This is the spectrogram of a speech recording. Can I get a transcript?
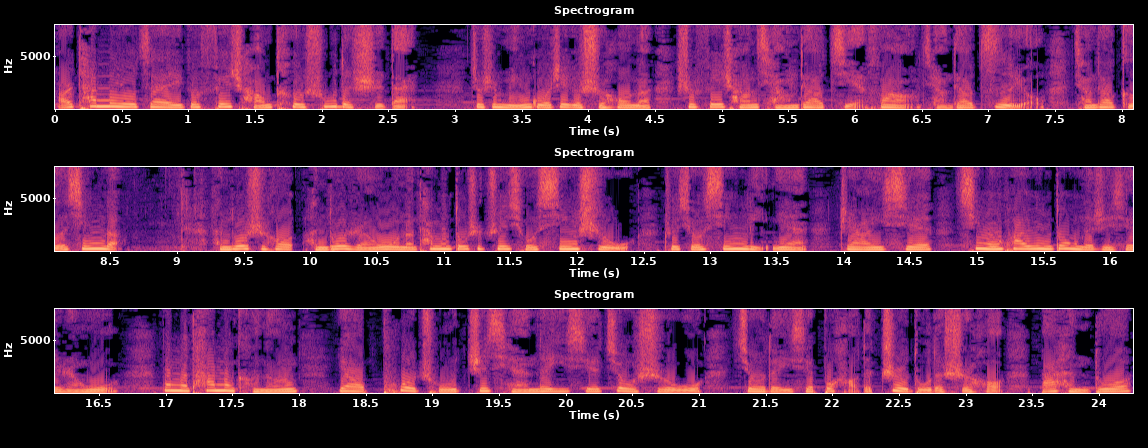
而他们又在一个非常特殊的时代。就是民国这个时候呢，是非常强调解放、强调自由、强调革新的。很多时候，很多人物呢，他们都是追求新事物、追求新理念，这样一些新文化运动的这些人物。那么，他们可能要破除之前的一些旧事物、旧的一些不好的制度的时候，把很多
